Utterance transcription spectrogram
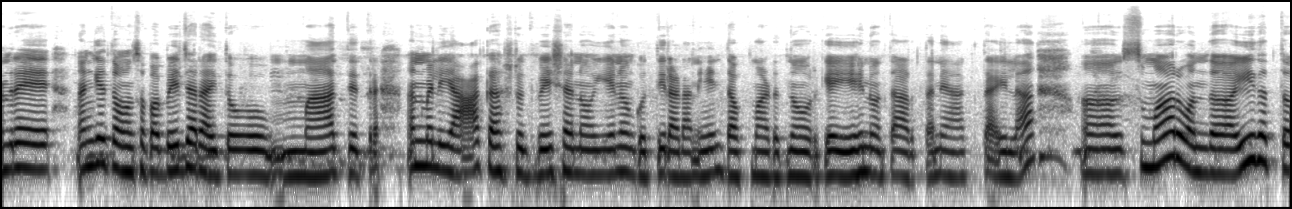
ಅಂದರೆ ನನಗೆ ತ ಸ್ವಲ್ಪ ಬೇಜಾರಾಯಿತು. ಮಾತಿದ್ರೆ ನನ್ನ ಮೇಲೆ ಯಾಕೆ ಅಷ್ಟು ದ್ವೇಷನೋ ಏನೋ ಗೊತ್ತಿಲ್ಲ. ನಾನು ಏನು ತಪ್ಪು ಮಾಡಿದ್ನೋ ಅವ್ರಿಗೆ ಏನು ಅಂತ ಅರ್ಥನೇ ಆಗ್ತಾ ಇಲ್ಲ. ಸುಮಾರು ಒಂದು ಐದು ಹತ್ತು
